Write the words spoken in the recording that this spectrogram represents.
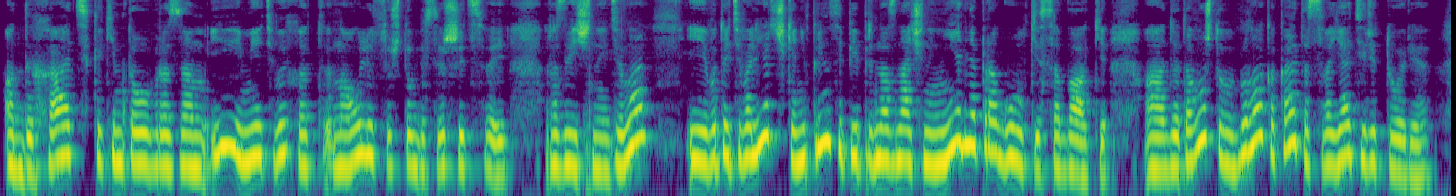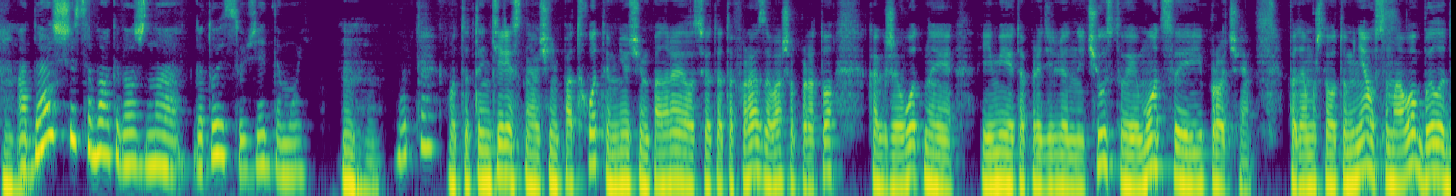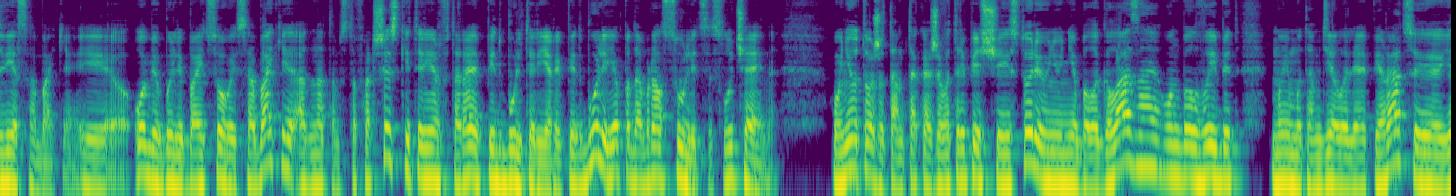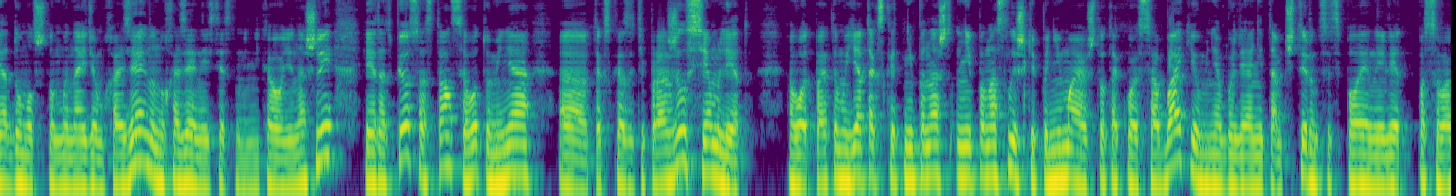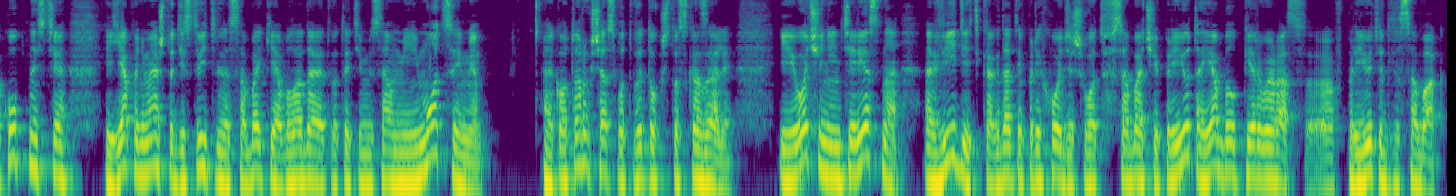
отдыхать каким-то образом и иметь выход на улицу, чтобы совершить свои различные дела. И вот эти вольерчики, они в принципе предназначены не для прогулки собаки, а для того, чтобы была какая-то своя территория. Угу. А дальше собака должна готовиться уезжать домой. Угу. Вот так. Вот это интересный очень подход, и мне очень понравилась вот эта фраза ваша про то, как животные имеют определенные чувства, эмоции и прочее. Потому что вот у меня у самого было две собаки, и обе были бойцовые собаки, одна там стаффордширский терьер, вторая питбуль-терьер. И питбуля я подобрал с улицы случайно. У него тоже там такая животрепещущая история, у него не было глаза, он был выбит, мы ему там делали операцию, я думал, что мы найдем хозяина, но хозяина, естественно, никого не нашли, и этот пес остался вот у меня, э, так сказать, и прожил 7 лет. Вот, поэтому я, так сказать, не, понаш... не понаслышке понимаю, что такое собаки. У меня были они там 14,5 лет по совокупности. И я понимаю, что действительно собаки обладают вот этими самыми эмоциями, о которых сейчас вот вы только что сказали. И очень интересно видеть, когда ты приходишь вот в собачий приют, а я был первый раз э, в приюте для собак.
